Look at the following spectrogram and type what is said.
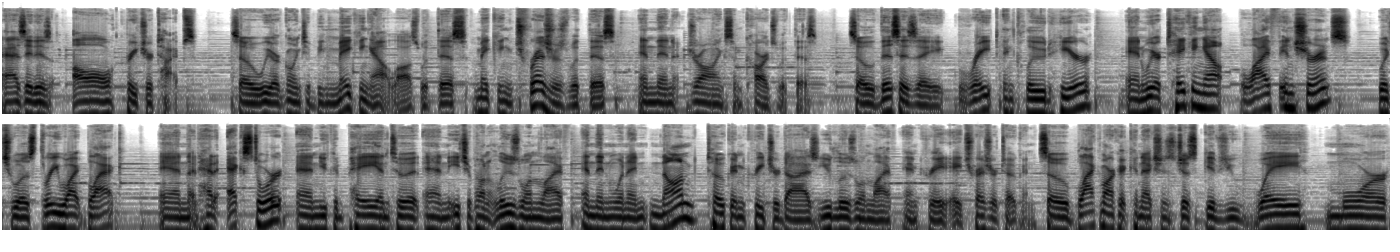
as it is all creature types. So we are going to be making outlaws with this, making treasures with this, and then drawing some cards with this. So this is a great include here. And we are taking out life insurance, which was three white black and it had extort and you could pay into it and each opponent lose one life and then when a non-token creature dies you lose one life and create a treasure token so black market connections just gives you way more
